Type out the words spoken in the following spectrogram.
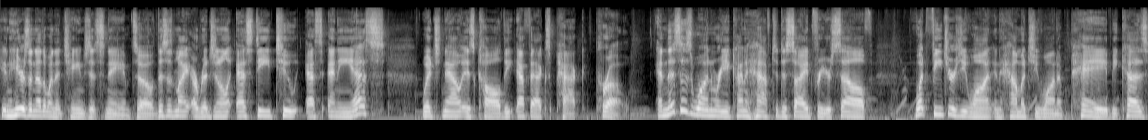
And here's another one that changed its name. So this is my original SD2 SNES, which now is called the FXPAK Pro. And this is one where you kind of have to decide for yourself what features you want and how much you want to pay because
